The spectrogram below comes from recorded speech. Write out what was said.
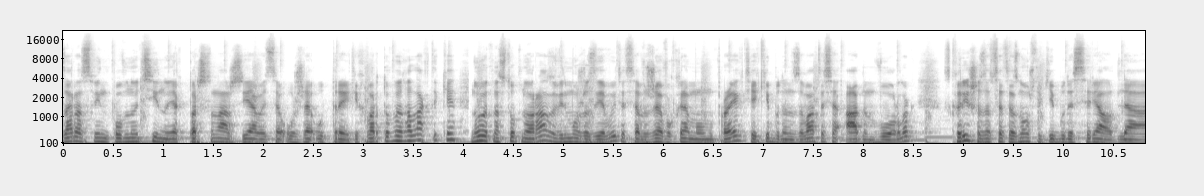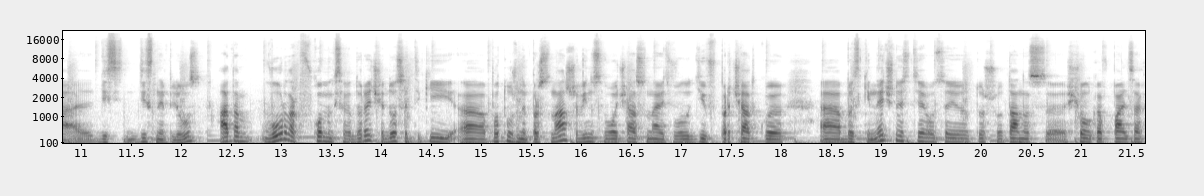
Зараз він повноцінно як персонаж з'явиться уже у третіх вартових галактики. Ну і от наступного разу він може з'явитися вже в окремому проєкті, який буде називатися Адам Ворлок. Скоріше за все, це знову ж таки буде серіал для Disney+. Адам Ворлок в коміксах, до речі, досить такий е, потужний персонаж. Він свого часу навіть володів перчаткою е, безкінечності. Оцею, то що Танос е, щолкав в пальцях.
